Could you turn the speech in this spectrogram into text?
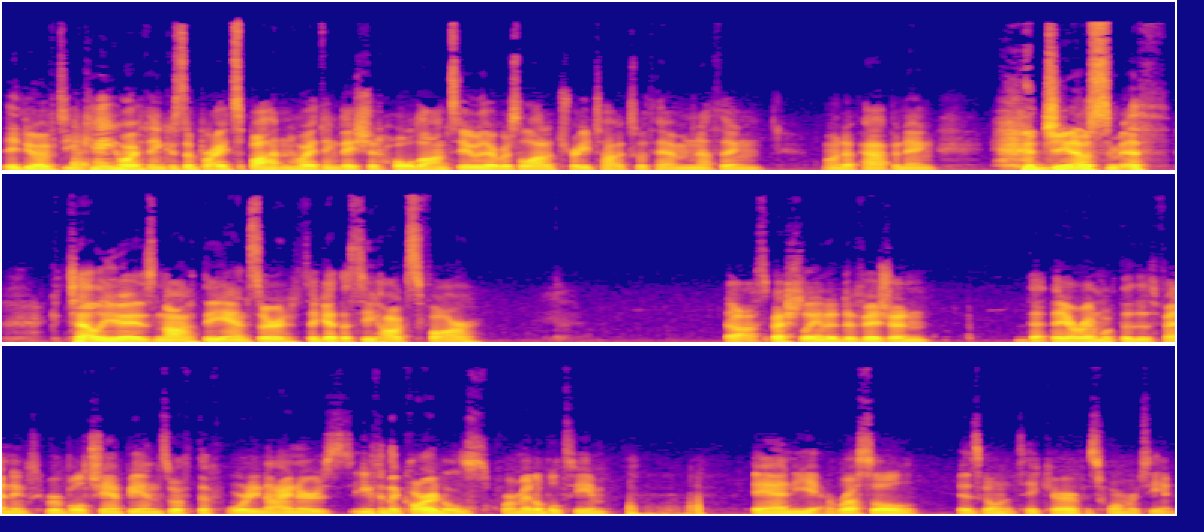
They do have DK, who I think is a bright spot and who I think they should hold on to. There was a lot of trade talks with him. Nothing wound up happening. Geno Smith, I can tell you, is not the answer to get the Seahawks far, uh, especially in a division that they are in with the defending Super Bowl champions, with the 49ers, even the Cardinals, formidable team. And yeah, Russell is going to take care of his former team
